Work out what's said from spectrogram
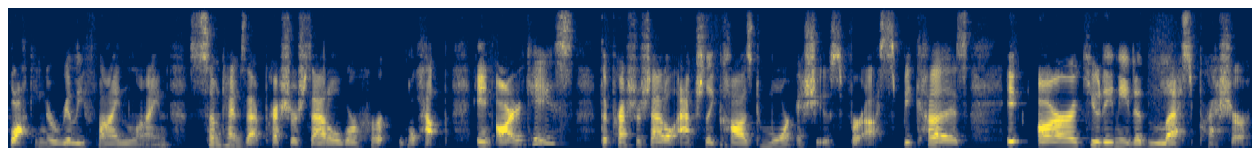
walking a really fine line. Sometimes that pressure saddle will hurt will help. In our case, the pressure saddle actually caused more issues for us because it our cutie needed less pressure.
